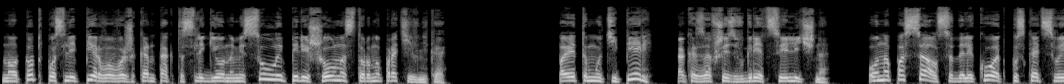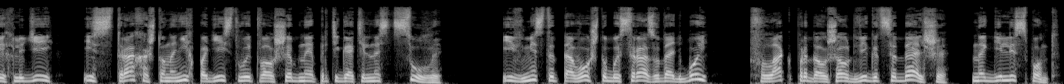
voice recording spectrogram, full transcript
Но тот после первого же контакта с легионами Суллы перешел на сторону противника. Поэтому теперь, оказавшись в Греции лично, он опасался далеко отпускать своих людей из страха, что на них подействует волшебная притягательность Суллы. И вместо того, чтобы сразу дать бой, флаг продолжал двигаться дальше, на Геллеспонд.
